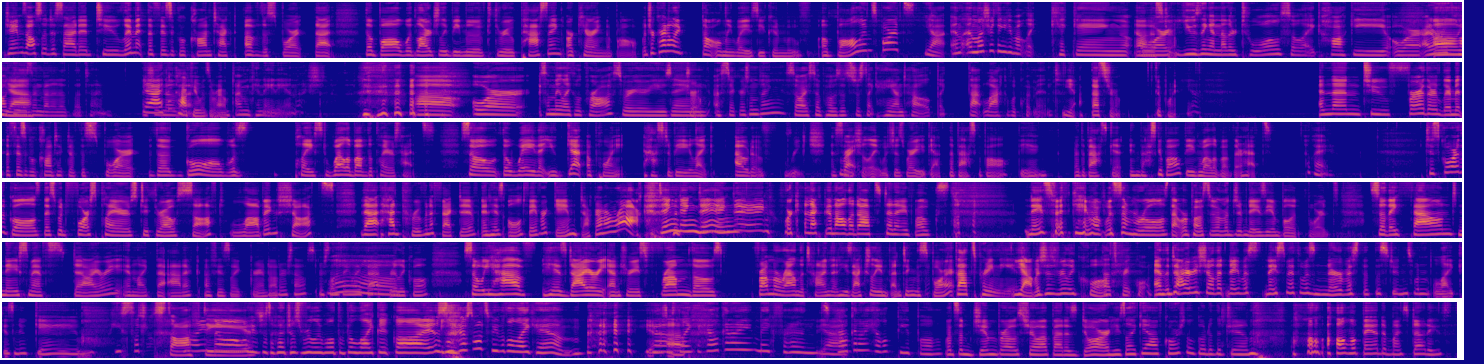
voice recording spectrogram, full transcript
James also decided to limit the physical contact of the sport, that the ball would largely be moved through passing or carrying the ball, which are kind of like the only ways you can move a ball in sports. Yeah, and unless you're thinking about like kicking Oh, or using another tool, so like hockey or I don't know Oh, if hockey yeah. was invented at that time. Yeah, should I know think that. hockey was around. I'm Canadian. I know that. uh, or something like lacrosse, where you're using True. a stick or something. So I suppose it's just like handheld, like that lack of equipment. Yeah, that's true. Good point. Yeah. And then to further limit the physical contact of the sport, the goal was placed well above the players' heads. So the way that you get a point has to be like out of reach, essentially, which is where you get the basketball being, or the basket in basketball being well above their heads. Okay. To score the goals, this would force players to throw soft, lobbing shots that had proven effective in his old favorite game, Duck on a Rock. Ding ding ding, ding. ding, ding. We're connecting all the dots today, folks. Naismith came up with some rules that were posted on the gymnasium bullet boards. So they found Naismith's diary in like the attic of his like granddaughter's house or something like that. Really cool. So we have his diary entries from those from around the time that he's actually inventing the sport. That's pretty neat. yeah, which is really cool. That's pretty cool. and the diaries show that Naismith was nervous that the students wouldn't like his new game. Oh, he's such a softy. I know. He's just like, I just really want them to like it, guys. he just wants people to like him. yeah. He's just like, how can I make friends? Yeah. How can I help people? when some gym bros show up at his door, he's like, "Yeah, of course I'll go to the gym. I'll, I'll abandon my studies."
